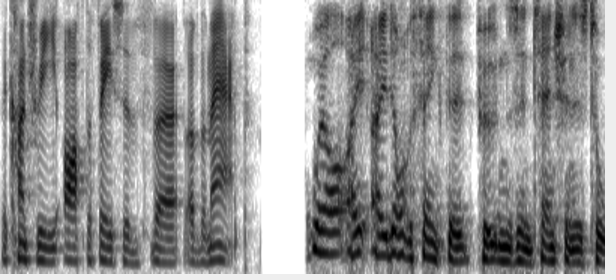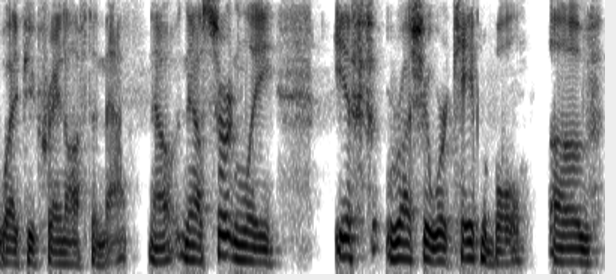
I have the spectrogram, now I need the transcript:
the country off the face of uh, of the map? Well, I, I don't think that Putin's intention is to wipe Ukraine off the map. Now, now certainly, if Russia were capable of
